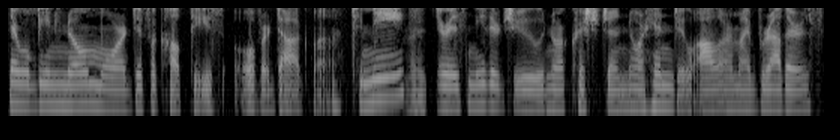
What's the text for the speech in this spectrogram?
there will be no more difficulties over dogma. To me, right. there is neither Jew nor Christian nor Hindu. All are my brothers.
